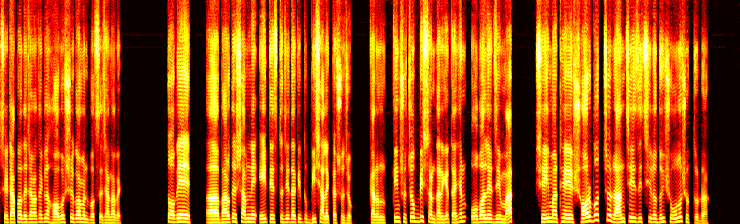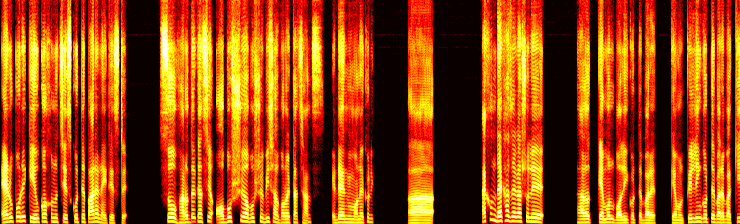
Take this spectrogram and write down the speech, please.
সেটা আপনাদের জানা থাকলে অবশ্যই কমেন্ট বক্সে জানাবে তবে ভারতের সামনে এই টেস্টটা জেতা কিন্তু বিশাল একটা সুযোগ। কারণ তিনশো চব্বিশ রান টার্গেট দেখেন ওভালের যে মাঠ, সেই মাঠে সর্বোচ্চ রান চেয়েছে ছিল দুইশো উনসত্তর রান। এর উপরে কেউ কখনো চেস করতে পারে না এই টেস্টে সো ভারতের কাছে অবশ্যই অবশ্যই বিশাল বড় একটা চান্স এটাই আমি মনে করি। এখন দেখা যাক আসলে ভারত কেমন বলিং করতে পারে, কেমন ফিল্ডিং করতে পারে বা কি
